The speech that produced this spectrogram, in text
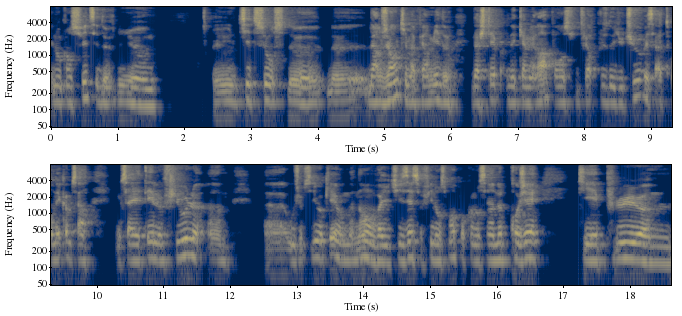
Et donc ensuite, c'est devenu euh, une petite source de, d'argent qui m'a permis de, d'acheter des caméras pour ensuite faire plus de YouTube et ça a tourné comme ça. Donc ça a été le fuel euh, euh, où je me suis dit ok maintenant on va utiliser ce financement pour commencer un autre projet qui est plus euh,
